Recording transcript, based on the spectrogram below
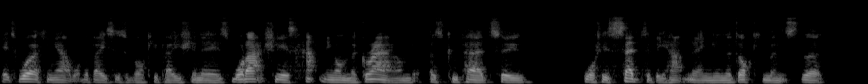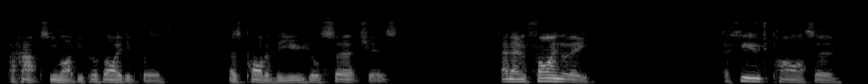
it's working out what the basis of occupation is, what actually is happening on the ground as compared to what is said to be happening in the documents that perhaps you might be provided with as part of the usual searches. And then finally, a huge part of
